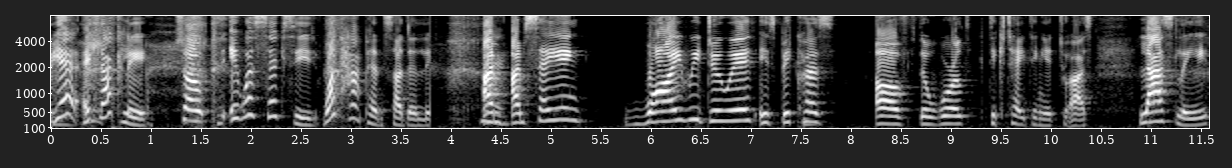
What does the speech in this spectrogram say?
yeah exactly so it was sexy what happened suddenly i'm i'm saying why we do it is because of the world dictating it to us lastly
